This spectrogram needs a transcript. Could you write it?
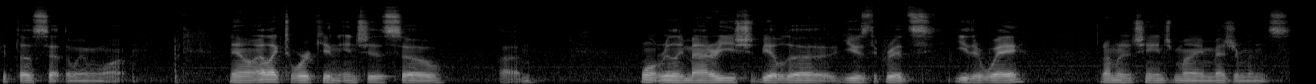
get those set the way we want. Now I like to work in inches so um, won't really matter. You should be able to use the grids either way but I'm going to change my measurements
